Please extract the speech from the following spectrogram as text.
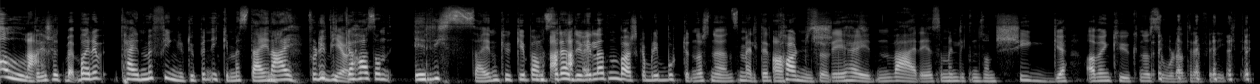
aldri Nei. slutte med. Bare tegn med fingertuppen, ikke med stein. Nei, For du vil ikke ha sånn rissa inn kukk i panseret. Du vil at den bare skal bli borte når snøen smelter. Absolutt. Kanskje i høyden være som en liten sånn skygge av en kuk når sola treffer riktig.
